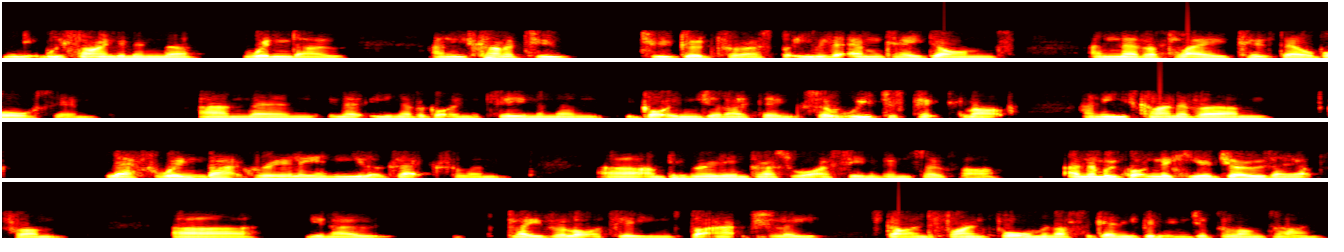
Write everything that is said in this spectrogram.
We signed him in the window, and he's kind of too too good for us, but he was at MK Dons and never played. Tisdale bought him, and then you know, he never got in the team, and then got injured, I think. So we just picked him up, and he's kind of um, left wing back really, and he looks excellent. Uh, I've been really impressed with what I've seen of him so far. And then we've got Nicky Ajose up front. Uh, you know, played for a lot of teams, but actually starting to find form with us again. He's been injured for a long time.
